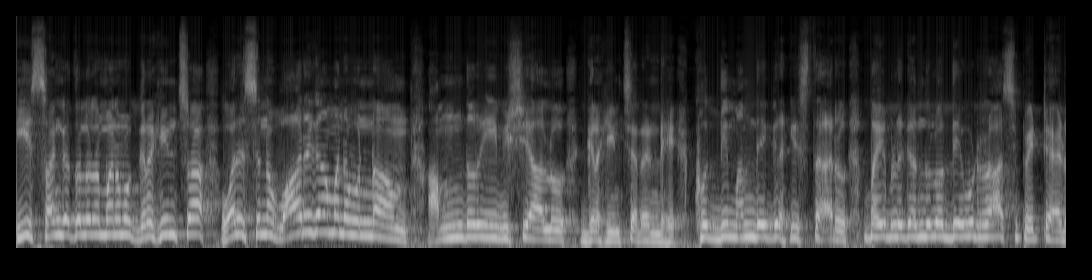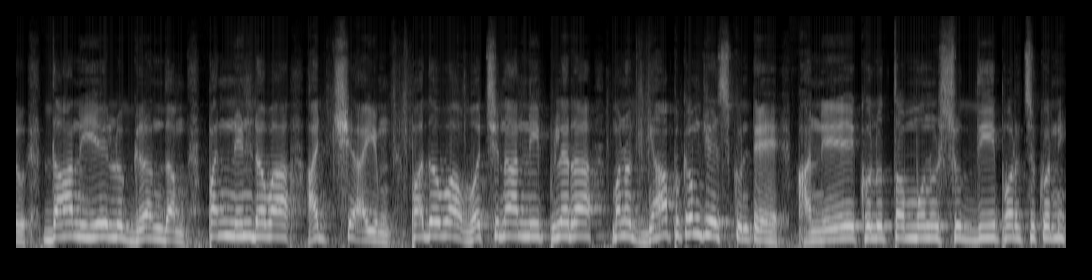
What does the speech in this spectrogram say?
ఈ సంగతులను మనము గ్రహించవలసిన వారుగా మనం ఉన్నాం. అందరూ ఈ విషయాలు గ్రహించరండి. కొద్ది మందే గ్రహిస్తారు. బైబిల్ గ్రంథంలో దేవుడు రాసి పెట్టాడు. దాని ఏలు గ్రంథం పన్నెండవ అధ్యాయం. పదవ వచనాన్ని పిల్లరా మనం జ్ఞాపకం చేసుకుంటే అనేకులు తమ్మును శుద్ధిపరుచుకొని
